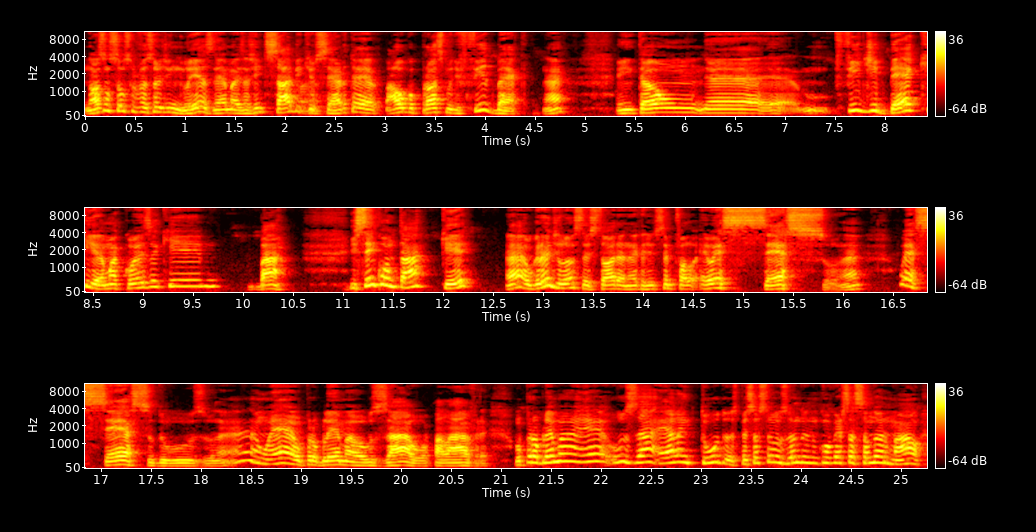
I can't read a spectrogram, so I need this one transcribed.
nós não somos professores de inglês, né? Mas a gente sabe que o certo é algo próximo de feedback, né? Então, é, feedback é uma coisa que... Bah. E sem contar que é, o grande lance da história, né, que a gente sempre falou, é o excesso, né? O excesso do uso, né? Não é o problema usar a palavra. O problema é usar ela em tudo. As pessoas estão usando em conversação normal.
